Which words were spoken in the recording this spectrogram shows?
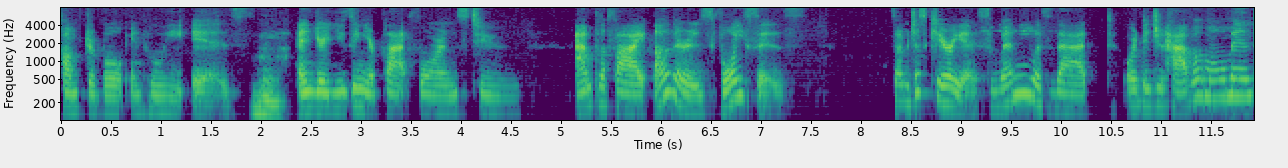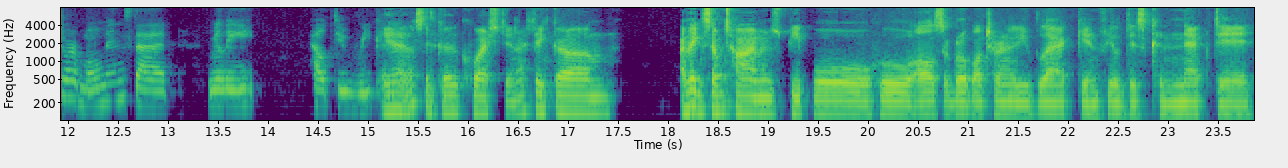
comfortable in who he is. Mm. And you're using your platforms to amplify others' voices so I'm just curious, when was that, or did you have a moment or moments that really helped you reconnect? Yeah, that's a good question. I think um, I think sometimes people who also grow up alternatively black and feel disconnected,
